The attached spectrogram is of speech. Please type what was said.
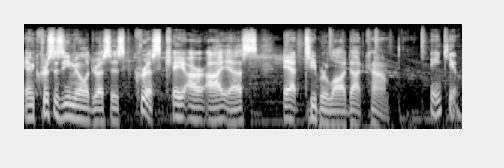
And Kris's email address is Kris, K R I S, at tieberlaw.com. Thank you.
